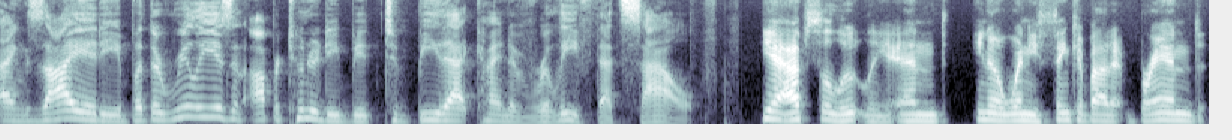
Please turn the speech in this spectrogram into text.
anxiety, but there really is an opportunity be, to be that kind of relief, that salve. Yeah, absolutely. And you know, when you think about it, brand,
